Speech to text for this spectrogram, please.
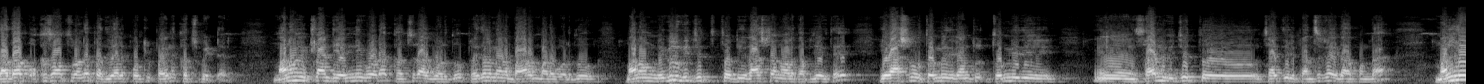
దాదాపు ఒక సంవత్సరంలోనే పదివేల కోట్ల పైన ఖర్చు పెట్టారు. మనం ఇట్లాంటివన్నీ కూడా ఖర్చు రాకూడదు ప్రజల మీద భారం పడకూడదు. మనం మిగులు విద్యుత్ తోటి ఈ రాష్ట్రాన్ని వాళ్ళకి అప్పచెబితే ఈ రాష్ట్రంలో తొమ్మిది గంటలు తొమ్మిది సార్లు విద్యుత్ ఛార్జీలు పెంచడమే కాకుండా మళ్ళీ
